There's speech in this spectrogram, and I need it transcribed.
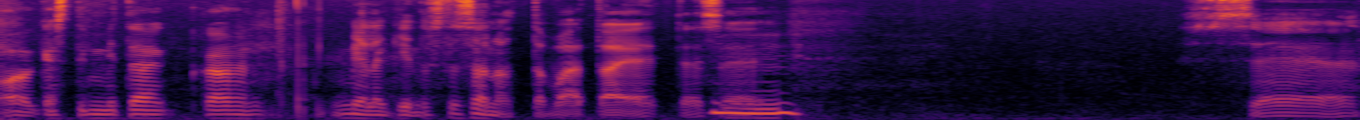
oikeasti mitään kauhean mielenkiintoista sanottavaa tai että se... Mm. Se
